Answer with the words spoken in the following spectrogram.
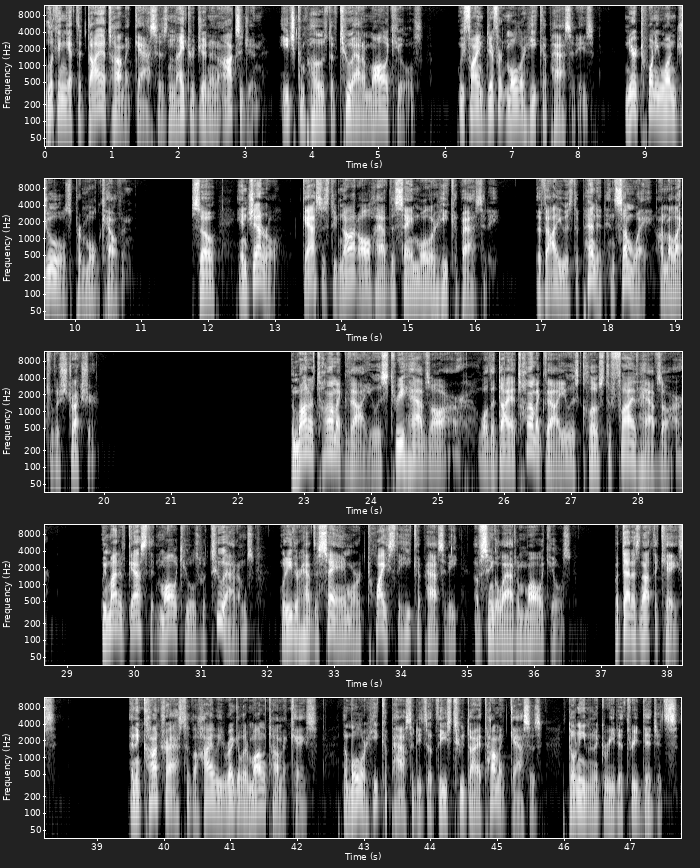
Looking at the diatomic gases nitrogen and oxygen, each composed of two atom molecules, we find different molar heat capacities, near 21 joules per mole Kelvin. So, in general, gases do not all have the same molar heat capacity. The value is dependent in some way on molecular structure. The monatomic value is 3 halves R, while the diatomic value is close to 5 halves R. We might have guessed that molecules with two atoms would either have the same or twice the heat capacity of single atom molecules. But that is not the case. And in contrast to the highly regular monatomic case, the molar heat capacities of these two diatomic gases don't even agree to three digits.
